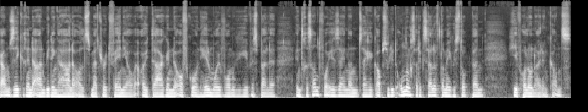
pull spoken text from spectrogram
ga hem zeker in de aanbieding halen als Metroidvania of uitdagende of gewoon heel mooi vormgegeven spellen interessant voor je zijn. Dan zeg ik absoluut, ondanks dat ik zelf daarmee gestopt ben, geef Hollow Knight een kans.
